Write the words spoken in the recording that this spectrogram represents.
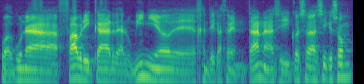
o algunas fábricas de aluminio, de gente que hace ventanas y cosas así, que son,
